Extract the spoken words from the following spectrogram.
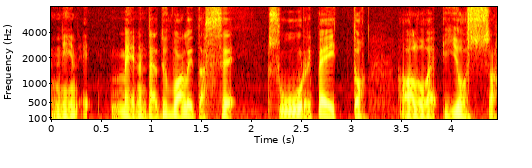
niin meidän täytyy valita se suuri peittoalue, jossa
